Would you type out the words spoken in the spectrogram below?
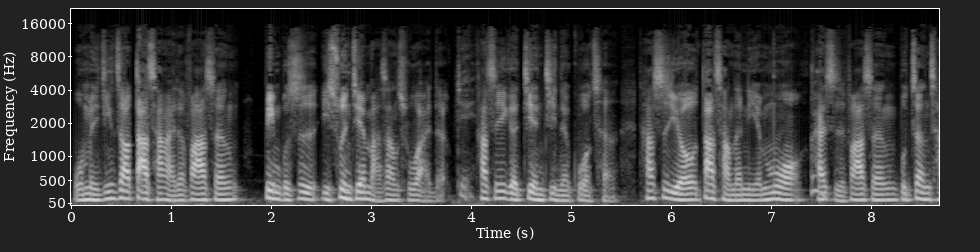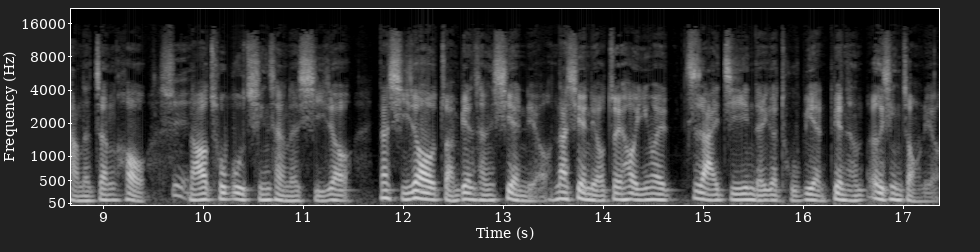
我们已经知道大肠癌的发生。并不是一瞬间马上出来的，对，它是一个渐进的过程。它是由大肠的黏膜开始发生不正常的增厚，是，然后初步形成了息肉，那息肉转变成腺瘤，那腺瘤最后因为致癌基因的一个突变，变成恶性肿瘤。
